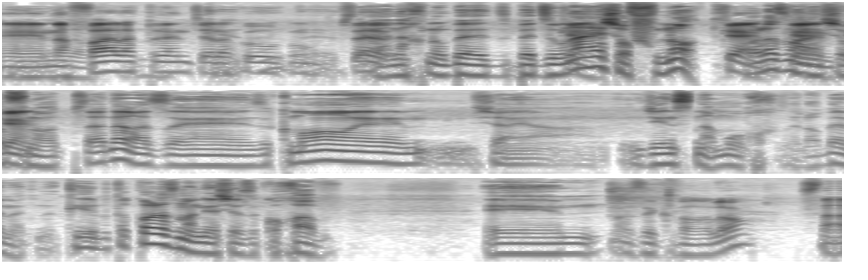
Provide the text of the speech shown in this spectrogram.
אה, כן, נפל הטרנד של כן, הכורכום, אה, בסדר. אנחנו בתזונה כן. יש אופנות, כן, כל הזמן כן, יש כן. אופנות, בסדר? אז אה, זה כמו אה, שהיה ג'ינס נמוך, זה לא באמת, כאילו, כל הזמן יש איזה כוכב. אה, אז זה כבר לא? סתם.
